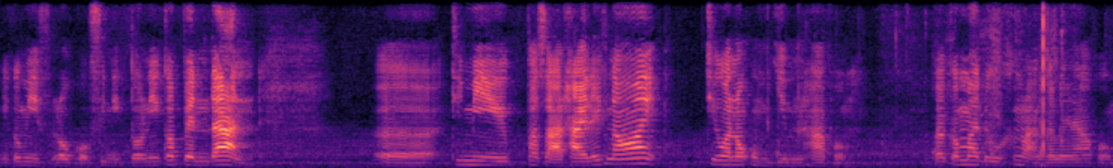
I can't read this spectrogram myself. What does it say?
นี่ก็มีโลโก้ฟินิกตัวนี้ก็เป็นด้านเอ่อที่มีภาษาไทยเล็กน้อย ที่ว่าน้องอมยิ้มนะครับผม แล้วก็มาดูข้างหลังกันเลยนะครับผม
